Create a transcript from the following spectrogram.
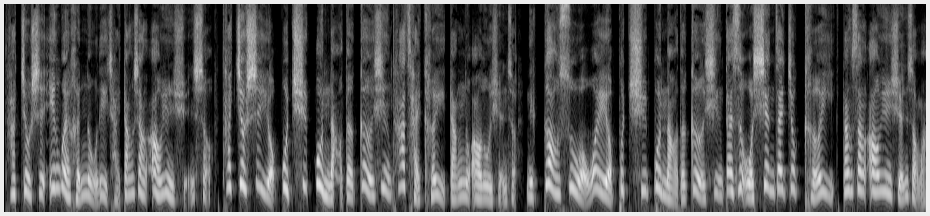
他就是因为很努力才当上奥运选手。他就是有不屈不挠的个性，他才可以当入奥运选手。你告诉我，我也有不屈不挠的个性，但是我现在就可以当上奥运选手吗？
